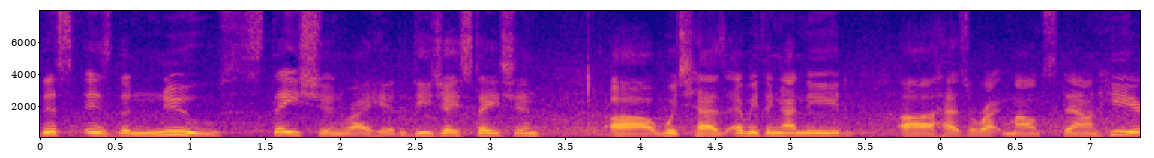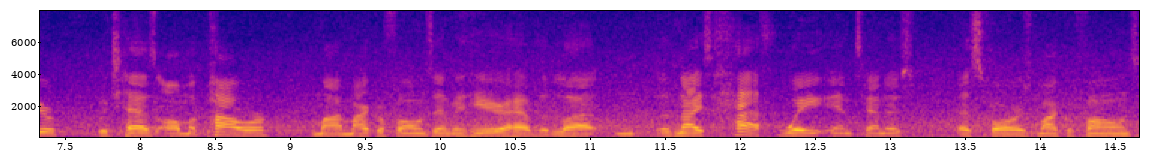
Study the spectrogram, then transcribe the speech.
this is the new station right here, the DJ station, uh, which has everything I need. Uh, has the rack mounts down here, which has all my power, my microphones in here. I have a lot, a nice half-wave antennas as far as microphones.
